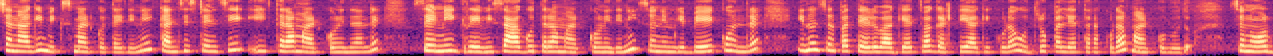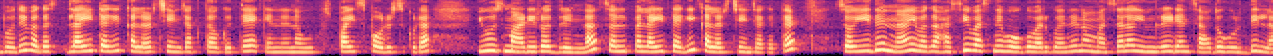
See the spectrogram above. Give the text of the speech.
ಚೆನ್ನಾಗಿ ಮಿಕ್ಸ್ ಮಾಡ್ಕೊತಾ ಇದ್ದೀನಿ. ಕನ್ಸಿಸ್ಟೆನ್ಸಿ ಈ ಥರ ಮಾಡ್ಕೊಂಡಿದ್ದೀನಿ ಅಂದರೆ ಸೆಮಿ ಗ್ರೇವಿ ಸಾಗು ಥರ ಮಾಡ್ಕೊಂಡಿದ್ದೀನಿ. ಸೊ ನಿಮಗೆ ಬೇಕು ಅಂದರೆ ಇನ್ನೊಂದು ಸ್ವಲ್ಪ ತೆಳುವಾಗಿ ಅಥವಾ ಗಟ್ಟಿಯಾಗಿ ಕೂಡ, ಉದ್ರು ಪಲ್ಯ ಥರ ಕೂಡ ಮಾಡ್ಕೋಬೋದು. ಸೊ ನೋಡ್ಬೋದು. ಇವಾಗ ಲೈಟಾಗಿ ಕಲರ್ ಚೇಂಜ್ ಆಗ್ತಾ ಹೋಗುತ್ತೆ. ಯಾಕೆಂದರೆ ನಾವು ಸ್ಪೈಸ್ ಪೌಡರ್ಸ್ ಕೂಡ ಯೂಸ್ ಮಾಡಿರೋದ್ರಿಂದ ಸ್ವಲ್ಪ ಲೈಟಾಗಿ ಕಲರ್ ಚೇಂಜ್ ಆಗುತ್ತೆ. ಸೊ ಇದನ್ನು ಇವಾಗ ಹಸಿ ವಾಸನೆ ಹೋಗೋವರೆಗೂ ಅಂದರೆ ನಾವು ಮಸಾಲ ಇಂಗ್ರೀಡಿಯೆಂಟ್ಸ್ ಯಾವುದು ಹುರಿದಿಲ್ಲ ಗೊತ್ತಿಲ್ಲ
